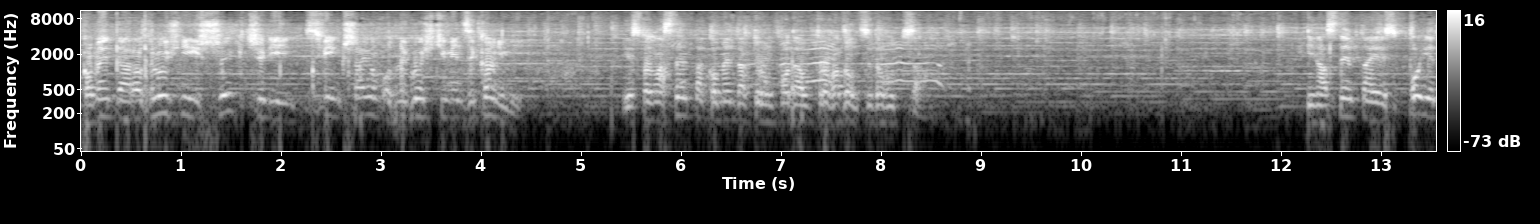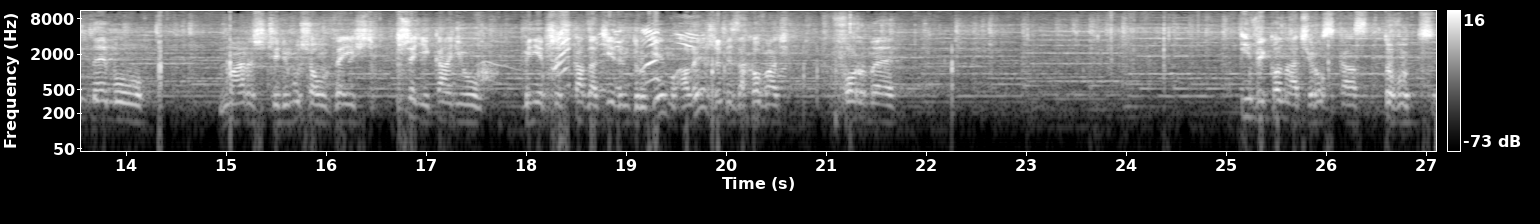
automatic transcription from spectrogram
Komenda rozluźnij szyk, czyli zwiększają odległości między końmi. Jest to następna komenda, którą podał prowadzący dowódca. I następna jest po jednemu marsz, czyli muszą wejść w przenikaniu, by nie przeszkadzać jeden drugiemu, ale żeby zachować formę i wykonać rozkaz dowódcy.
